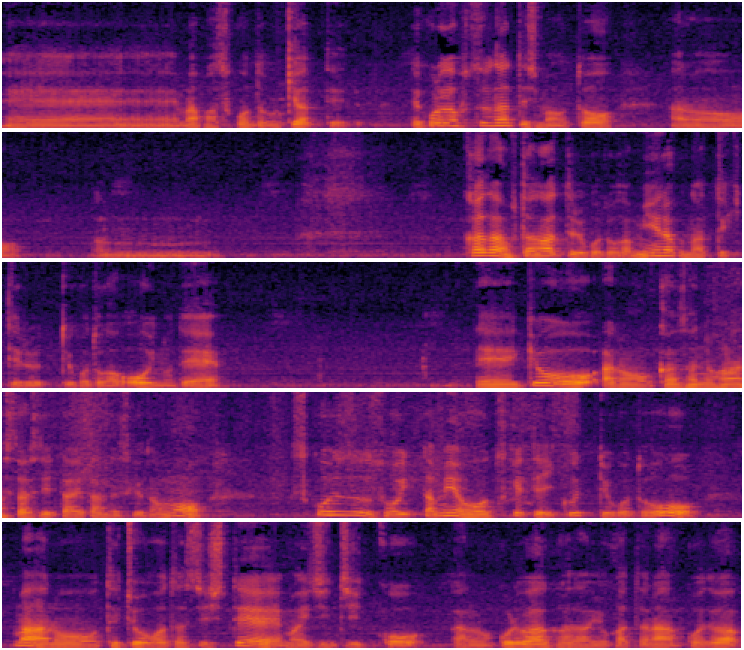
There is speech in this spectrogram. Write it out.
えーまあ、パソコンと向き合っている。でこれが普通になってしまうとあの、うん、花壇負担になっていることが見えなくなってきてるっていうことが多いので、えー、今日あの患者さんにお話しさせていただいたんですけども少しずつそういった目をつけていくっていうことを、まあ、あの手帳をお渡しして、まあ、1日1個あのこれは体良かったなこれは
